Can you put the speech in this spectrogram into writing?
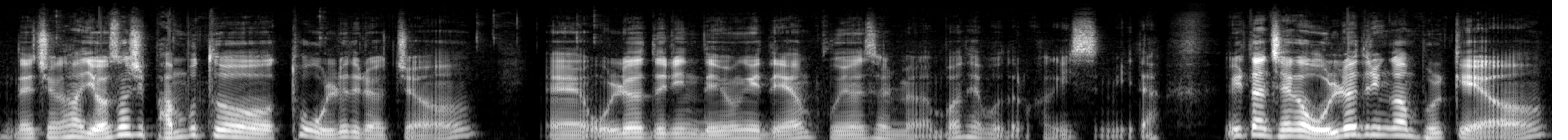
네 제가 한 6시 반부터 톡 올려드렸죠. 예, 올려드린 내용에 대한 부연 설명 한번 해보도록 하겠습니다. 일단 제가 올려드린 거 한번 볼게요.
